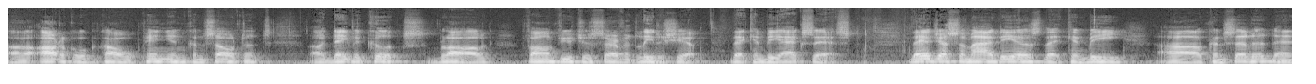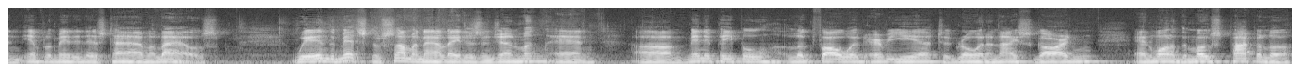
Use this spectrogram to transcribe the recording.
article called Pinion Consultant, uh, David Cook's blog, Farm Future Servant Leadership, that can be accessed. They're just some ideas that can be uh, considered and implemented as time allows. We're in the midst of summer now, ladies and gentlemen, and um, many people look forward every year to growing a nice garden. And one of the most popular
